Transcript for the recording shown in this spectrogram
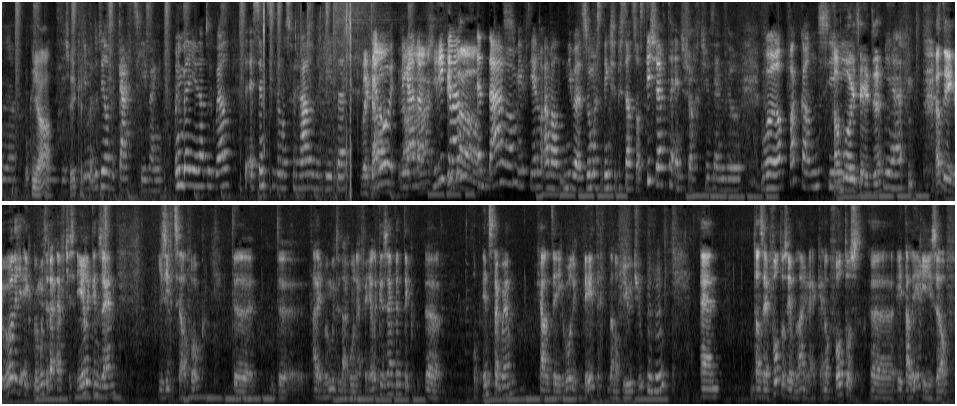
Ja, ja zeker. Je doet heel veel kaartjes hangen. Maar nu ben je natuurlijk wel de essentie van ons verhaal vergeten. We gaan, we gaan naar Griekenland. En daarom heeft Jeno allemaal nieuwe zomerse dingetjes besteld. Zoals t-shirts en shortjes en zo. Voor op vakantie. Gaan mooi zijn ze. Ja. ja tegenwoordig, ik, we moeten daar eventjes eerlijk in zijn. Je ziet het zelf ook. De de, allee, we moeten daar gewoon even eerlijk in zijn, vind ik. Uh, op Instagram gaat het tegenwoordig beter dan op YouTube. Mm En dan zijn foto's heel belangrijk. En op foto's uh, etaleer je jezelf.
